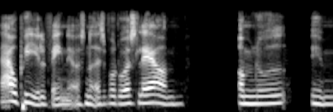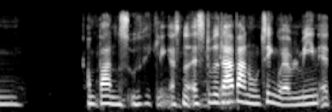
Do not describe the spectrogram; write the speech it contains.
Der er jo PL-fagene og sådan noget, altså hvor du også lærer om, om noget, øhm, om barnets udvikling og sådan noget. Altså du ved, ja. der er bare nogle ting, hvor jeg vil mene, at,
